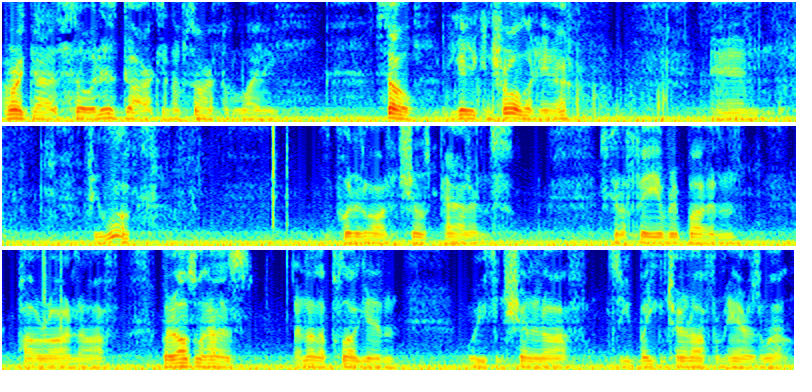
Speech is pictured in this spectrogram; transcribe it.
All right, guys, so it is dark, and I'm sorry for the lighting. So you get your controller here, and if you look, you put it on, it shows patterns. It's got a favorite button, power on and off, but it also has another plug-in where you can shut it off So you, but you can turn it off from here as well.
